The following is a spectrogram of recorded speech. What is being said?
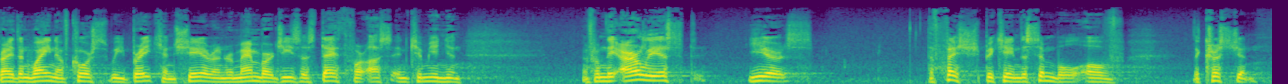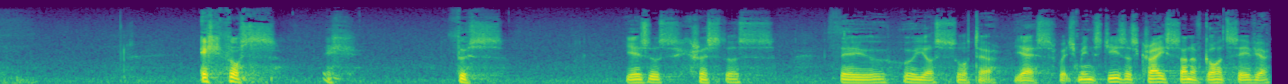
Bread and wine, of course, we break and share and remember Jesus' death for us in communion. And from the earliest years, the fish became the symbol of the Christian. Ichthus. Ichthus. Jesus Christus Theou huios soter. Yes, which means Jesus Christ, Son of God, Savior.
